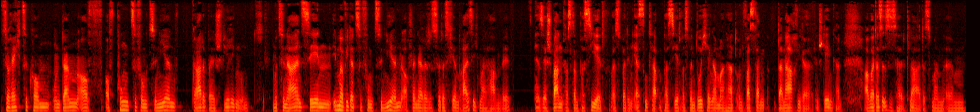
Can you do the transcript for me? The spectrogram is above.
zurechtzukommen und dann auf, auf Punkt zu funktionieren, gerade bei schwierigen und emotionalen Szenen immer wieder zu funktionieren, auch wenn der Regisseur das 34 Mal haben will. Sehr spannend, was dann passiert, was bei den ersten Klappen passiert, was für einen Durchhänger man hat und was dann danach wieder entstehen kann. Aber das ist es halt klar, dass man ähm,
